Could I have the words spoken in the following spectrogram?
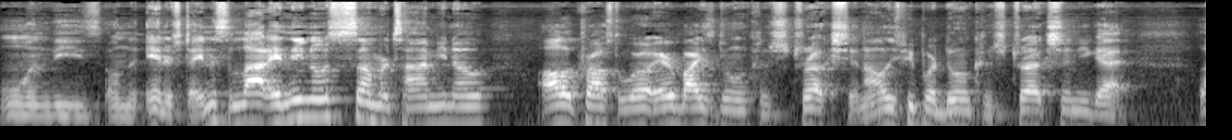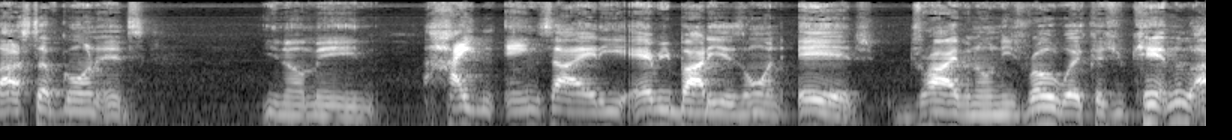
on these on the interstate, and it's a lot. And you know, it's summertime. You know, all across the world, everybody's doing construction. All these people are doing construction. You got a lot of stuff going. It's you know, I mean, heightened anxiety. Everybody is on edge driving on these roadways because you can't move. I,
